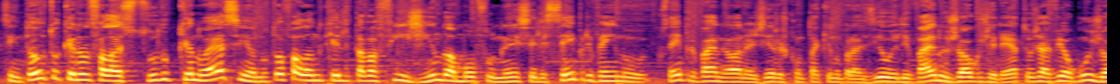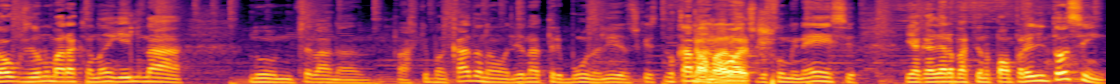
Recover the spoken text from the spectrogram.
Sim, então eu tô querendo falar isso tudo porque não é assim, eu não tô falando que ele tava fingindo amor Fluminense, ele sempre vem no, sempre vai nas Laranjeiras quando tá aqui no Brasil, ele vai nos jogos direto, eu já vi alguns jogos eu no Maracanã e ele na no, sei lá, na, na arquibancada não, ali na tribuna ali, esqueci, no camarote, Camarote. do Fluminense e a galera batendo palma pra ele. Então assim,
